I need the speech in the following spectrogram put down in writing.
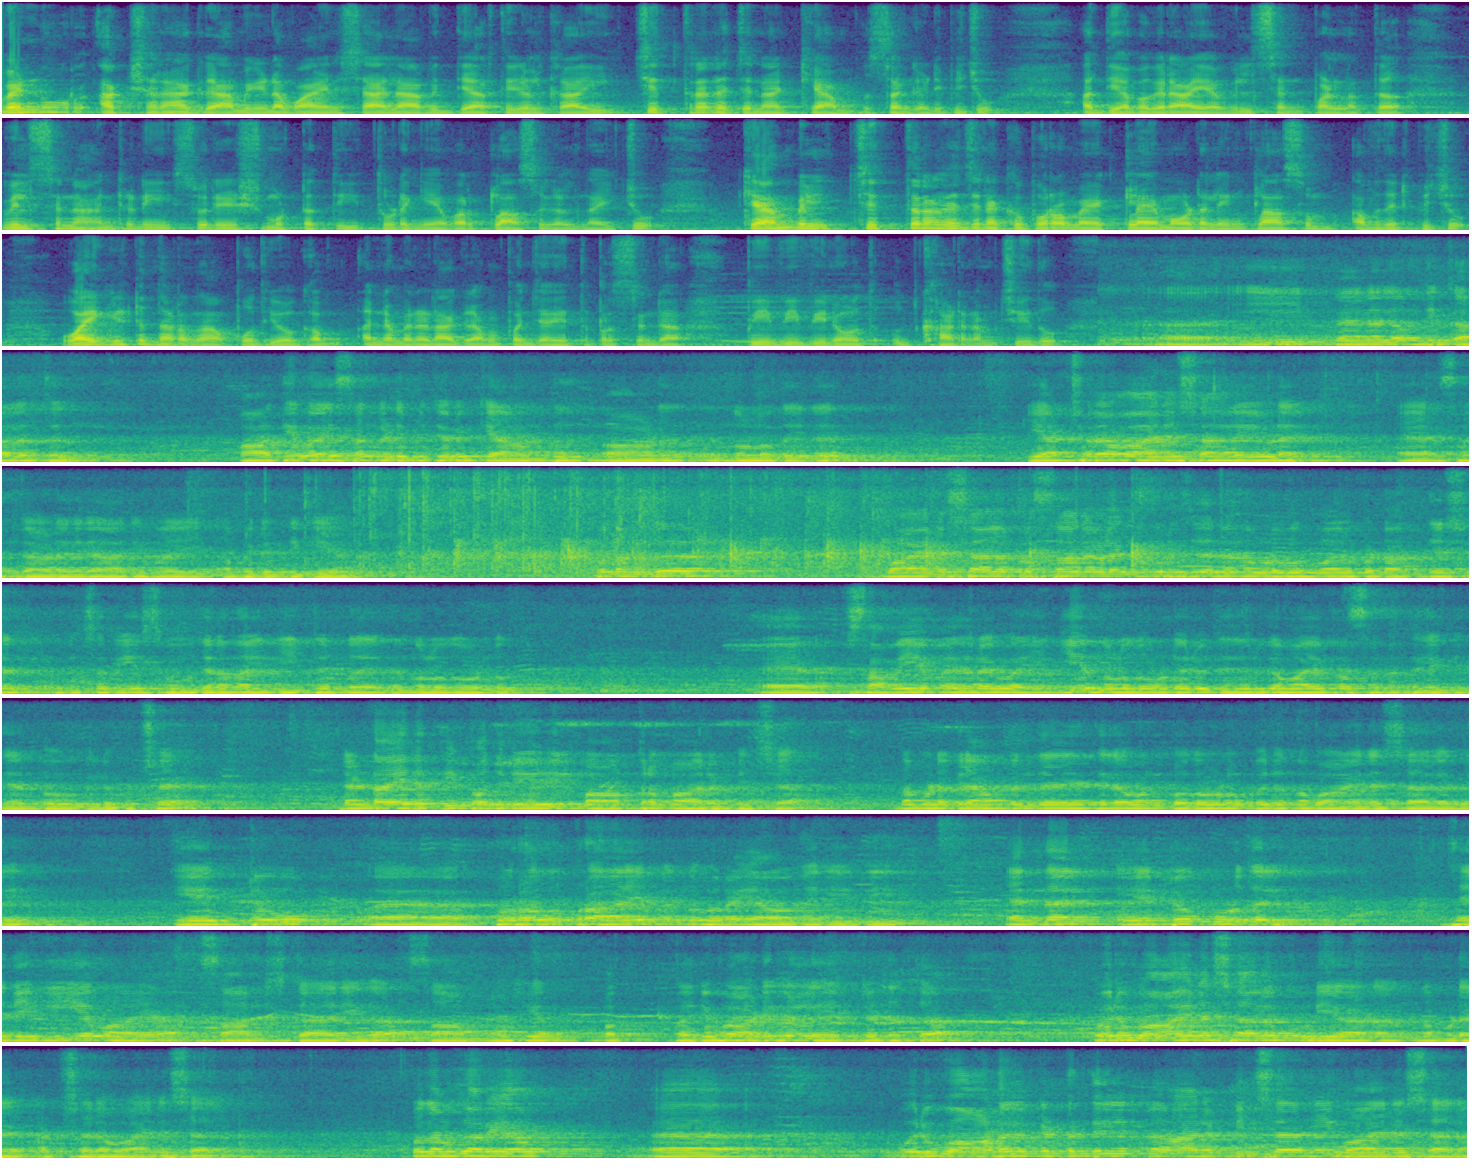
വെണ്ണൂർ അക്ഷര ഗ്രാമീണ വായനശാല വിദ്യാർത്ഥികൾക്കായി ചിത്രരചന ക്യാമ്പ് സംഘടിപ്പിച്ചു. അധ്യാപകരായ Wilson Pallath Wilson Antony Suresh Muttathi തുടങ്ങിയവർ ക്ലാസുകൾ നയിച്ചു. ക്യാമ്പിൽ ചിത്രരചനക്ക് പുറമെ ക്ലേ മോഡലിംഗ് ക്ലാസും അവതരിപ്പിച്ചു. വൈകിട്ട് നടന്ന പൊതുയോഗം അന്നമനട ഗ്രാമപഞ്ചായത്ത് പ്രസിഡന്റ് പി വി വിനോദ് ഉദ്ഘാടനം ചെയ്തു. ഈ വേനലവധി കാലത്ത് ആദ്യമായി സംഘടിപ്പിച്ചൊരു ക്യാമ്പ് ആണ് എന്നുള്ളതിന് ഈ അക്ഷര വായനശാലയുടെ സംഘാടകരെ ആദ്യമായി അഭിനന്ദിക്കുകയാണ്. അപ്പോൾ നമുക്ക് വായനശാല പ്രസ്ഥാനങ്ങളെ കുറിച്ച് തന്നെ നമ്മുടെ ബഹുമാനപ്പെട്ട അധ്യക്ഷൻ ഒരു ചെറിയ സൂചന നൽകിയിട്ടുണ്ട് എന്നുള്ളതുകൊണ്ടും ഏറെ വൈകി എന്നുള്ളതുകൊണ്ട് ഒരു ദീർഘമായ പ്രസംഗത്തിലേക്ക് ഞാൻ പോകുന്നില്ല. പക്ഷേ രണ്ടായിരത്തി പതിനേഴിൽ മാത്രം ആരംഭിച്ച നമ്മുടെ ഗ്രാമപഞ്ചായത്തിലെ ഒൻപതോളം വരുന്ന വായനശാലകളിൽ ഏറ്റവും കുറവ് പ്രായം എന്ന് പറയാവുന്ന രീതി എന്നാൽ ഏറ്റവും കൂടുതൽ ജനകീയമായ സാംസ്കാരിക സാമൂഹ്യ പരിപാടികൾ ഏറ്റെടുത്ത ഒരു വായനശാല കൂടിയാണ് നമ്മുടെ അക്ഷര വായനശാല. അപ്പോൾ നമുക്കറിയാം ഒരു വാടകഘട്ടത്തിൽ ആരംഭിച്ച ഈ വായനശാല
